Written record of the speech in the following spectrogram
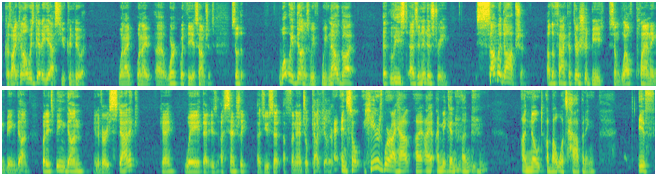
Because I can always get a yes, you can do it when I when I uh, work with the assumptions. So the, what we've done is we've we've now got at least as an industry some adoption of the fact that there should be some wealth planning being done, but it's being done in a very static, okay, way that is essentially, as you said, a financial calculator. And so here's where I have I, I, I make an, an, a note about what's happening. If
